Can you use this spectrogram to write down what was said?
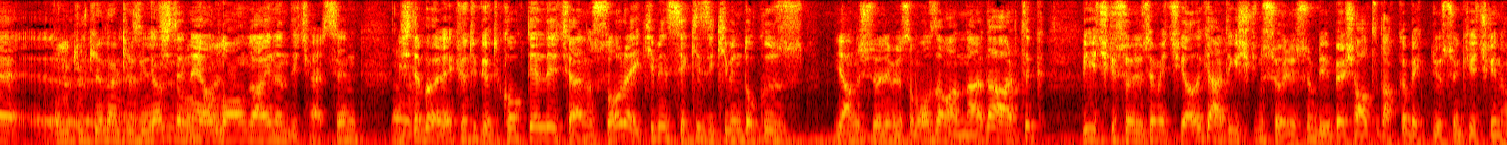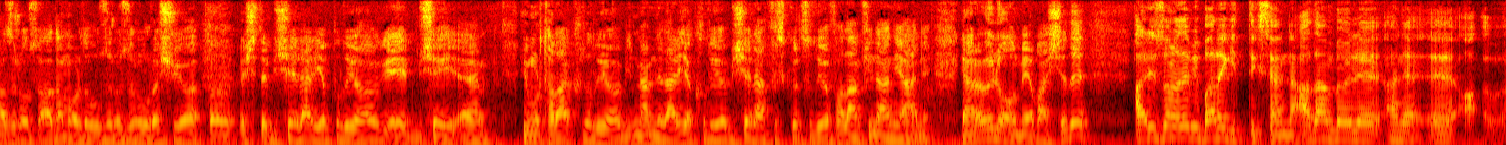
e, Hele Türkiye'den kesin geldiği işte ne ayrı. Long Island içersin. Evet. İşte böyle kötü kötü kokteyller içerdin. Sonra 2008 2009 yanlış söylemiyorsam o zamanlarda artık bir içki söylüyorsam içki alırken artık içkini söylüyorsun. Bir 5-6 dakika bekliyorsun ki içkin hazır olsa adam orada uzun uzun uğraşıyor. Tabii. İşte bir şeyler yapılıyor. e, Bir şey e, yumurtalar kırılıyor, bilmem neler yakılıyor, bir şeyler fıskırtılıyor falan filan yani. Yani öyle olmaya başladı. Arizona'da bir bara gittik seninle. Adam böyle hani e,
